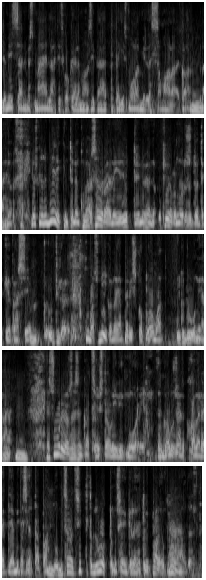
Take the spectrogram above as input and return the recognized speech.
Ja missään nimessä mä en lähtisi kokeilemaan sitä, että tekisi molemmille samaan aikaan mm. lähetystä. Joskin oli mielenkiintoinen, kun mä seurailin ja juttelin yhden kirkon nuorisotyöntekijän kanssa, joka kuvasi viikon ajan periskopilla omaa niin duunia. Mm. Ja suurin osa sen katsojista oli niitä nuoria, jotka halusivat nähdä kavereita ja mitä siellä tapahtuu. Mm. Mutta sanoin, että sitten tuli luottamushenkilöitä, tuli paljon palautetta.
